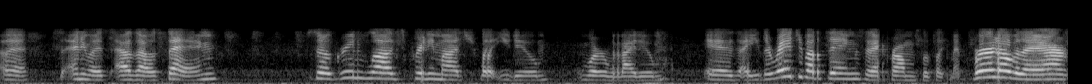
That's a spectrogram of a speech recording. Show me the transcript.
Okay, so anyways, as I was saying... So green vlogs pretty much what you do, or what I do, is I either rage about things that I promise with like my bird over there,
